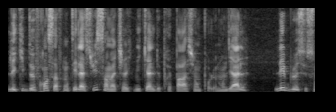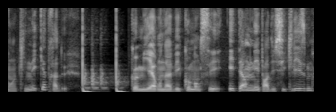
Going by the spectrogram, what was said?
l'équipe de France affrontait la Suisse en match amical de préparation pour le mondial. Les Bleus se sont inclinés 4 à 2. Comme hier on avait commencé et terminé par du cyclisme,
